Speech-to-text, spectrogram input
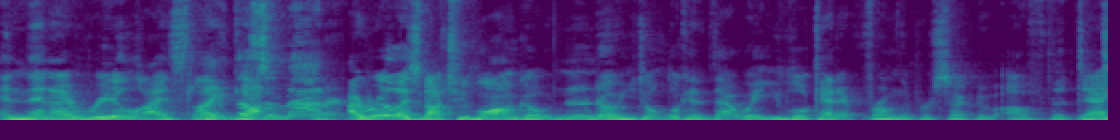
And then i realized like, Like, it doesn't not- matter. i realized not too long ago no no no you don't look at it that way you look at it from the perspective of the decade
